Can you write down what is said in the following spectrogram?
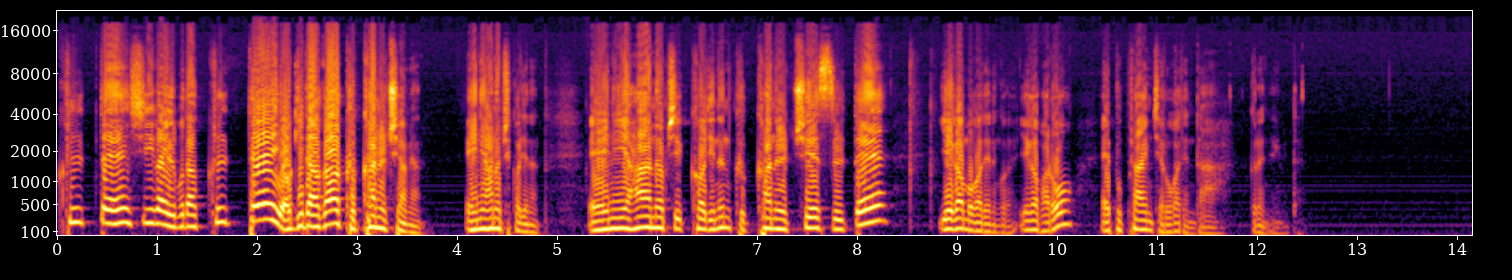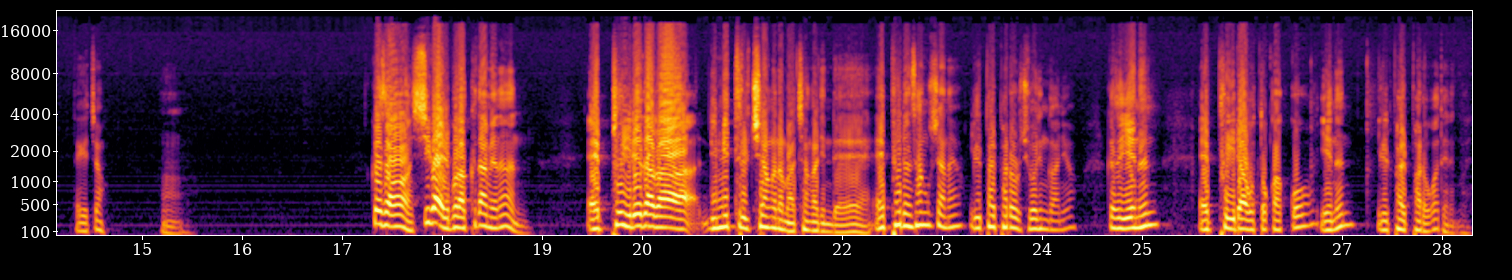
클 때, C가 1보다 클 때 여기다가 극한을 취하면 n이 한없이 커지는 n이 한없이 커지는 극한을 취했을 때 얘가 뭐가 되는 거예요? 얘가 바로 f 프라임 제로가 된다. 그런 얘기입니다. 되겠죠? 어. 그래서 C가 1보다 크다면은 F1에다가 리미트를 취한 거나 마찬가지인데 F1은 상수잖아요. 1885로 주어진 거 아니에요? 그래서 얘는 F1하고 똑같고 얘는 1885가 되는 거예요.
